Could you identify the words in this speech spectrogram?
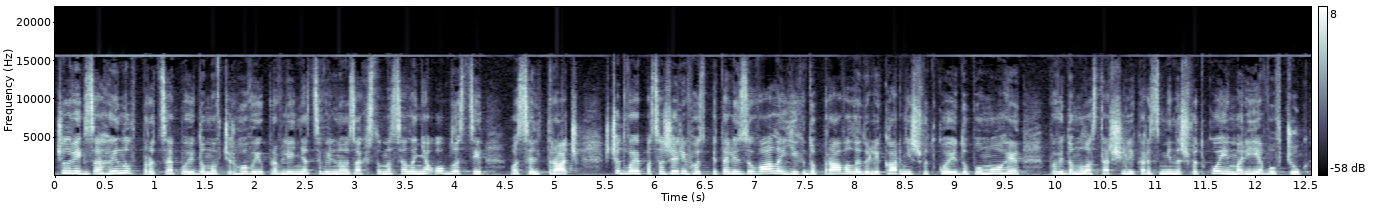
Чоловік загинув. Про це повідомив черговий управління цивільного захисту населення області Василь Трач. Ще двоє пасажирів госпіталізували. Їх доправили до лікарні швидкої допомоги. Повідомила старший лікар зміни швидкої Марія Вовчук.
